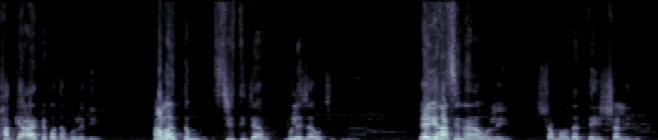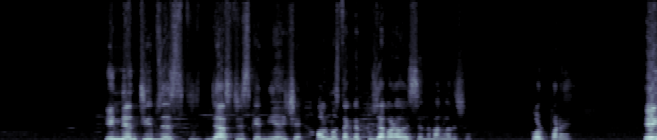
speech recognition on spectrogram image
ফাঁকে আরেকটা কথা বলে দিই। আমার তো স্মৃতিটা ভুলে যাওয়া উচিত না। এই হাসিনার আমলেই, সম্ভবত তেইশ সালে ইন্ডিয়ান চিফ জাস্টিসকে নিয়ে এসে অলমোস্ট একটা পূজা করা হয়েছে না বাংলাদেশে? কোর্ট পাড়ায় এই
